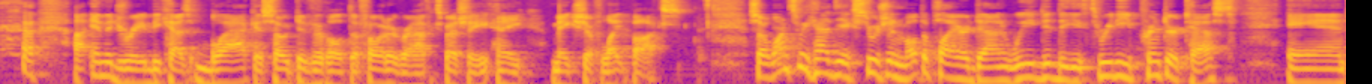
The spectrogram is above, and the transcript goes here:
uh, imagery because black is so difficult to photograph, especially in a makeshift light box. So once we had the extrusion multiplier done, we did the 3D printer test and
